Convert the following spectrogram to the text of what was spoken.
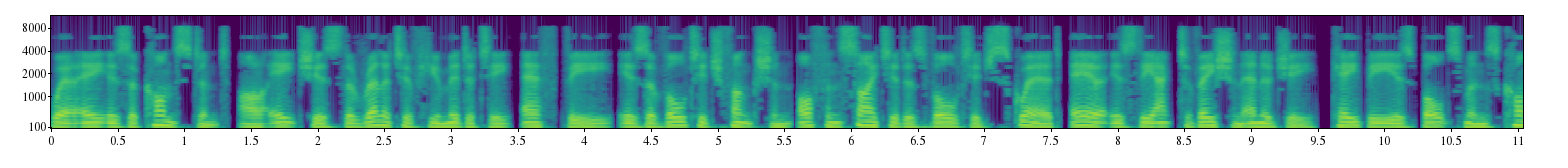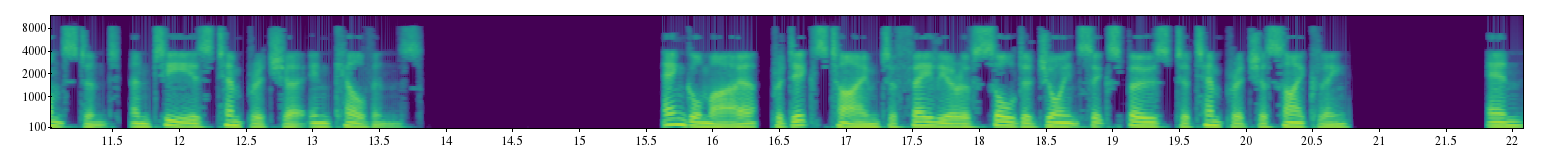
where A is a constant, RH is the relative humidity, F v is a voltage function often cited as voltage squared, A is the activation energy, Kb is Boltzmann's constant, and T is temperature in kelvins. Engelmaier, predicts time to failure of solder joints exposed to temperature cycling. N.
